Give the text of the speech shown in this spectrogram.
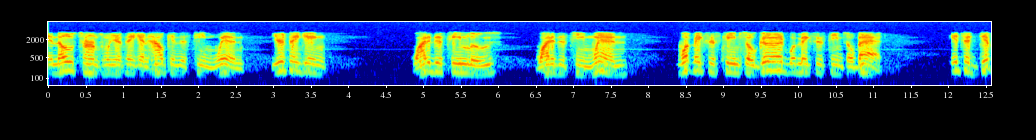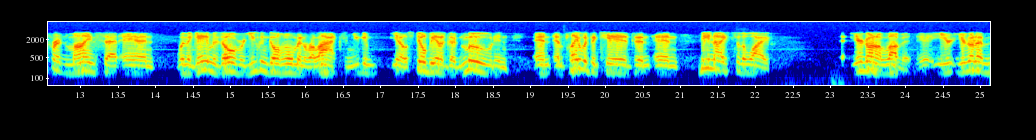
in those terms when you're thinking how can this team win. You're thinking why did this team lose? Why did this team win? What makes this team so good? What makes this team so bad? It's a different mindset and when the game is over, you can go home and relax and you can, you know, still be in a good mood and and and play with the kids and and be nice to the wife. You're gonna love it. You're you're gonna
